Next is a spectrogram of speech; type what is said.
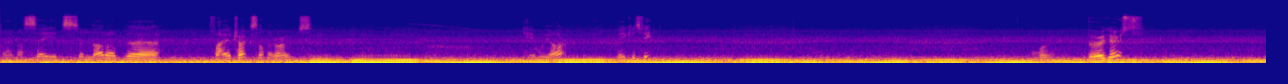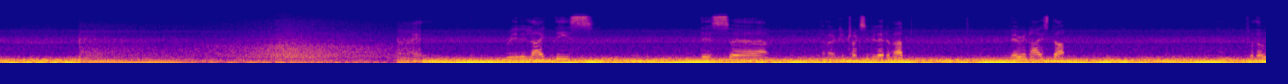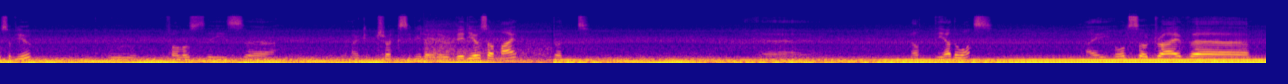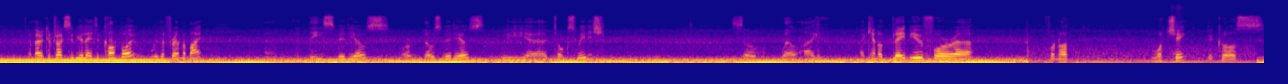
And I must say it's a lot of uh, fire trucks on the roads. Here we are in Bakersfield. More burgers. I really like these this uh, American Truck Simulator map. Very nice done. For those of you who follows these uh, American Truck Simulator videos on mine, but uh, not the other ones. I also drive uh, American Truck Simulator Convoy with a friend of mine. These videos, or those videos, we uh, talk Swedish. So, well, I I cannot blame you for uh, for not watching because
